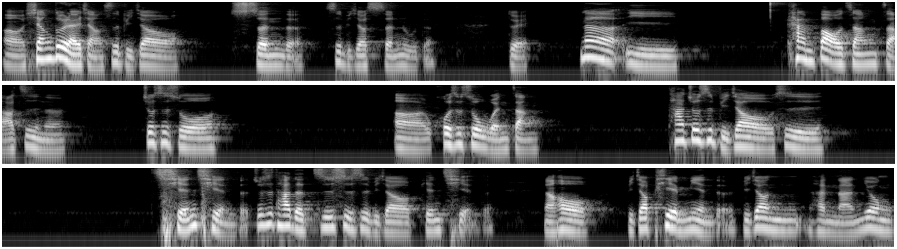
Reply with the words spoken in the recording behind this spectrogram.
呃相对来讲是比较深的，是比较深入的。对，那以看报章杂志呢，就是说，呃，或是说文章，它就是比较是。浅浅的，就是他的知识是比较偏浅的，然后比较片面的，比较很难用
